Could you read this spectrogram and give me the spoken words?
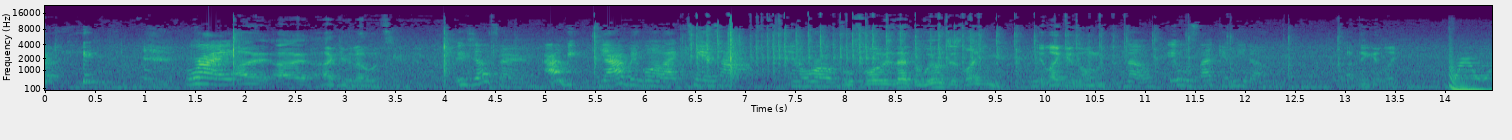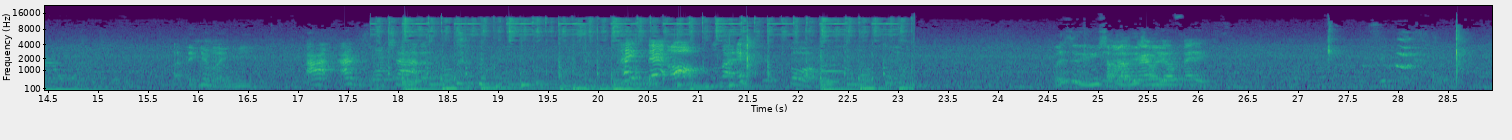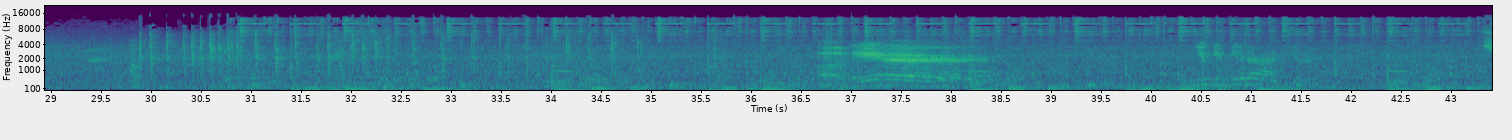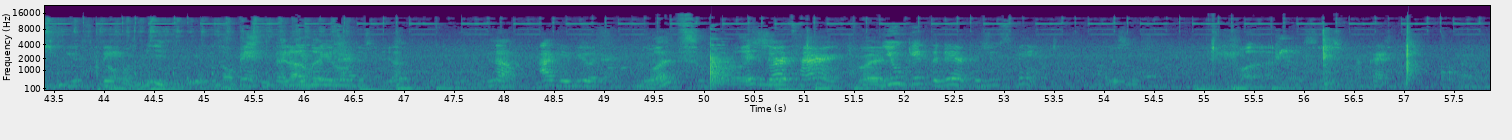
right. I I I give it over to you. It's your turn. I'll be, yeah, I've been going like 10 times in a row. Who fault is that? The wheel just like me. It like its own. No, it was liking me though. I think it like me. I think it hmm. like me. I, I just want y'all to take that off. Like, come on. Listen, you like this. grab your face. What? It's your turn. Right. You get the dare because you spin.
